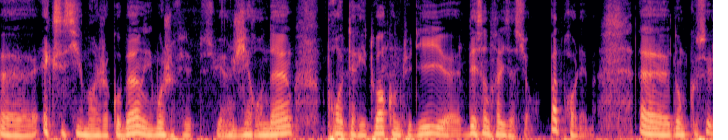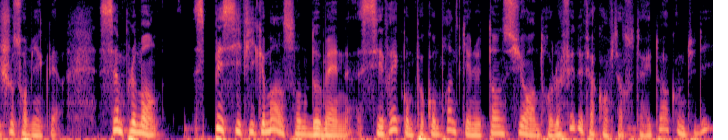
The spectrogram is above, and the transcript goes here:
euh, excessivement jacobin. Et moi, je, suis un girondin, pro-territoire, comme tu dis, euh, décentralisation. Pas de problème. Euh, donc, les choses sont bien claires. Simplement, spécifiquement son domaine, c'est vrai qu'on peut comprendre qu'il y a une tension entre le fait de faire confiance au territoire, comme tu dis,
